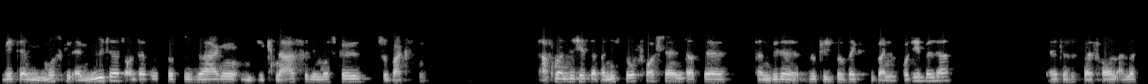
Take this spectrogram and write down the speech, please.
wird der Muskel ermüdet und das ist sozusagen ein Signal für den Muskel zu wachsen. Darf man sich jetzt aber nicht so vorstellen, dass er dann wieder wirklich so wächst wie bei einem Bodybuilder. Äh, das ist bei Frauen anders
